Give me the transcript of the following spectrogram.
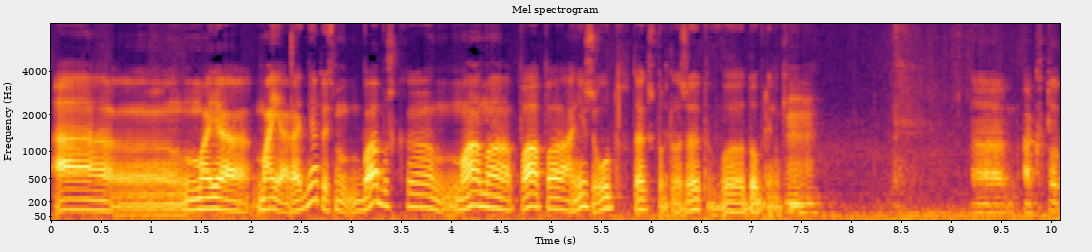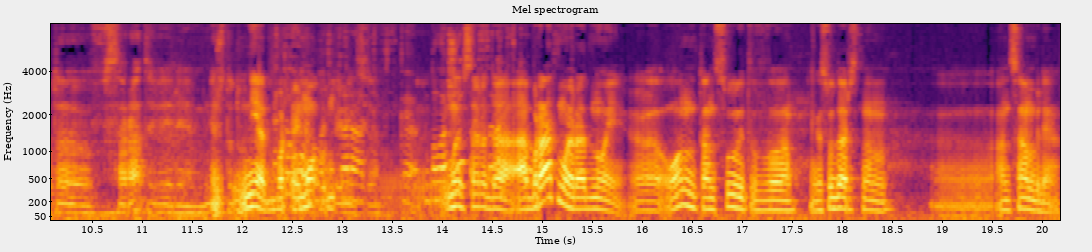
А э, моя, моя родня, то есть бабушка, мама, папа, они живут, также продолжают в Добринке. Мгм. А, а кто-то в Саратове или мне что-то Нет, бр-. Мы в Сара- это да, а брат мой родной, э, он танцует в государственном э, ансамбле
